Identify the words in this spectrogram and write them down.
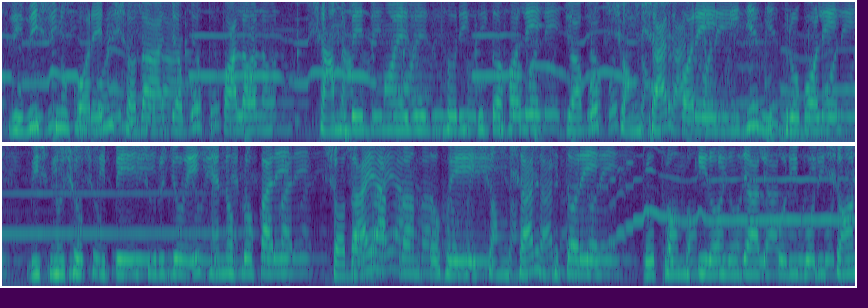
শ্রী বিষ্ণু করেন সদা জগৎ পালন। সামবেদময় রূপ ধরি কুতহলে জগৎ সংসার করে নিজে রুদ্র বলে। বিষ্ণু শক্তি পেয়ে সূর্য এ হেন প্রকারে সদায় আক্রান্ত হয়ে সংসার ভিতরে প্রথম কিরণ জাল করি বরিশন,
